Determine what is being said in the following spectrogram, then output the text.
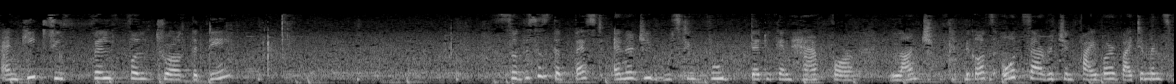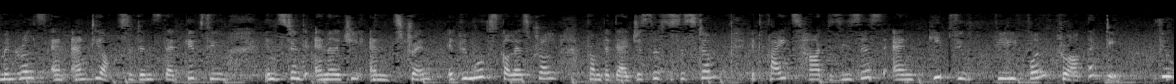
and keeps you filled full throughout the day. So this is the best energy boosting food that you can have for lunch because oats are rich in fiber, vitamins, minerals and antioxidants that gives you instant energy and strength. It removes cholesterol from the digestive system. It fights heart diseases and keeps you feel full throughout the day. If you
